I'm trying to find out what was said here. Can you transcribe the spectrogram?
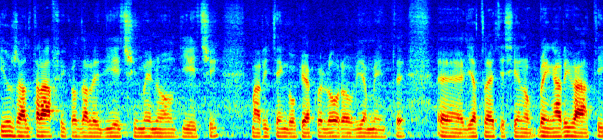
chiusa al traffico dalle 10 meno 10 ma ritengo che a quell'ora ovviamente eh, gli atleti siano ben arrivati.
